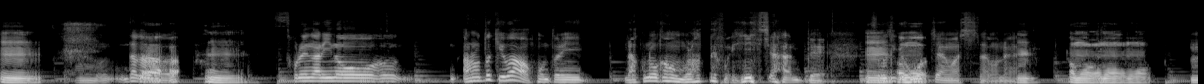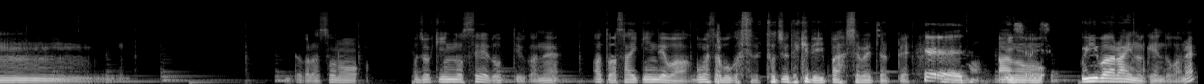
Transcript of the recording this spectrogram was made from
うん。うん、だから、うん。それなりの、あの時は本当に酪農家ももらってもいいじゃんって、うん正直思っちゃいましたよね。うん思う、思う、思う。うーん。だからその補助金の制度っていうかね、あとは最近では、ごめんなさい、僕は途中的でいっぱい喋っちゃって、あのウィーバーラインの件とかね、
